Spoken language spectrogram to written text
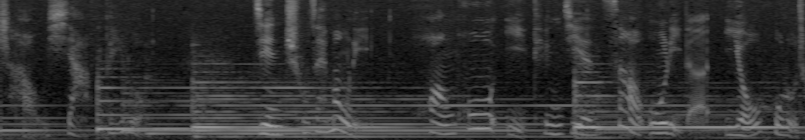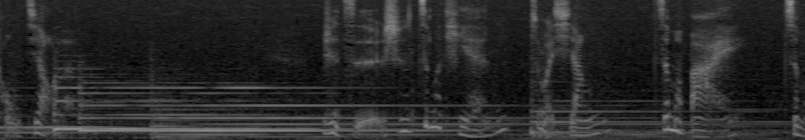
朝下飞落。仅出在梦里，已听见灶屋里的油葫芦虫叫了。日子是这么甜。这么香，这么白，这么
